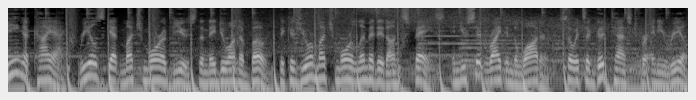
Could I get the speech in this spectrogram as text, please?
Being a kayak, reels get much more abuse than they do on a boat, because you're much more limited on space, and you sit right in the water, so it's a good test for any reel.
